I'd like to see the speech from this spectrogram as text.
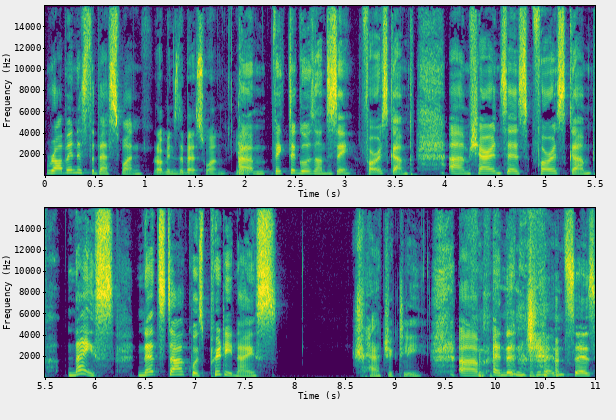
Robin is the best one. Robin's the best one. Yeah. Um, Victor goes on to say, Forrest Gump. Um, Sharon says, Forrest Gump, nice. Ned Stark was pretty nice. Tragically. Um, and then Jen says,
